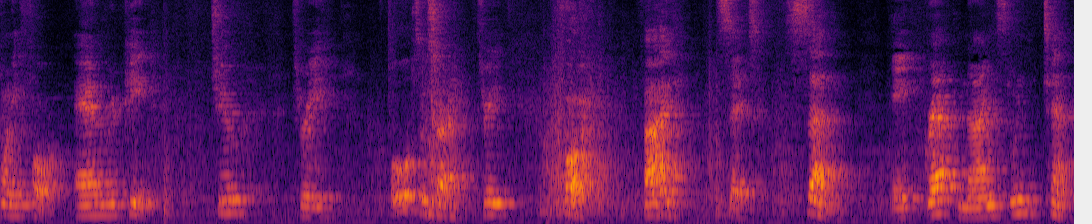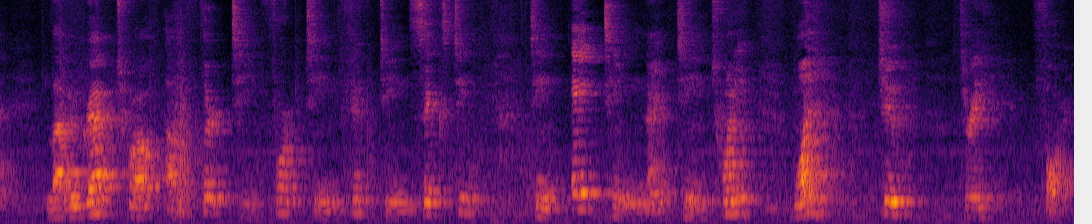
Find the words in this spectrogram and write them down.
24. And repeat. Two, three, oops, I'm sorry. Three, four, five, six, seven, eight, grab, nine, sling, 10, 11, grab, 12, up, 13, 14, 15, 16, 17, 18, 19, 20, 1, 2, 3, 4.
